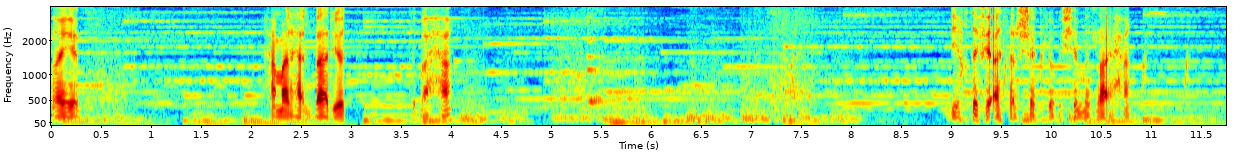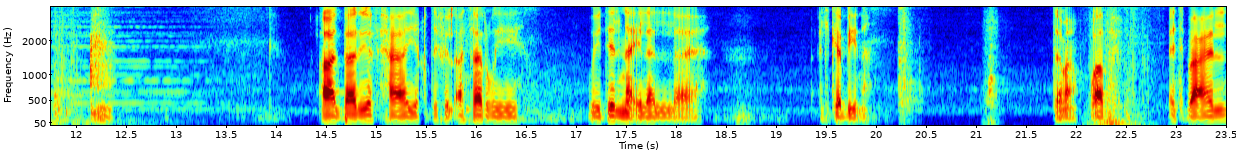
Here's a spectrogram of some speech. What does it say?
طيب. حملها ال Barioth. تبعها. بيختفي أثر شكله بشم الرائحة آه ال Barioth حيختفي الأثر وي... ويدلنا إلى ال... الكابينة. تمام واضح. اتبع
